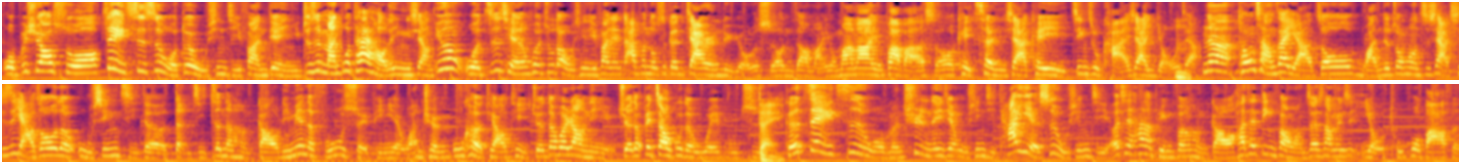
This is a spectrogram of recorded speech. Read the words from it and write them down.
我必须要说，这一次是我对五星级饭店就是蛮不太好的印象，因为我之前会住到五星级饭店，大部分都是跟家人旅游的时候，你知道吗？有妈妈有爸爸的时候可以蹭一下，可以金主卡一下油这样。那通常在亚洲玩的状况之下，其实亚洲的五星级的等级真的很高，里面的服务水平也完全无可挑剔，绝对会让你觉得被照顾的无微不至。对可是这一次我们去的那间五星级，它也是五星级，而且它的评分很高，它在订房网站上面是有突破八分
